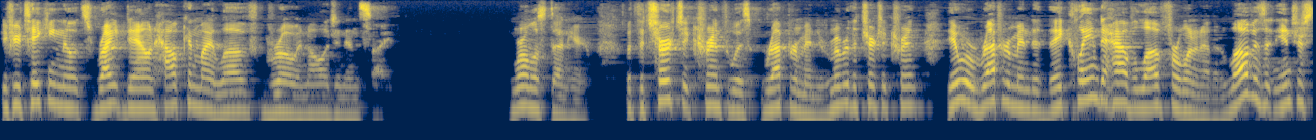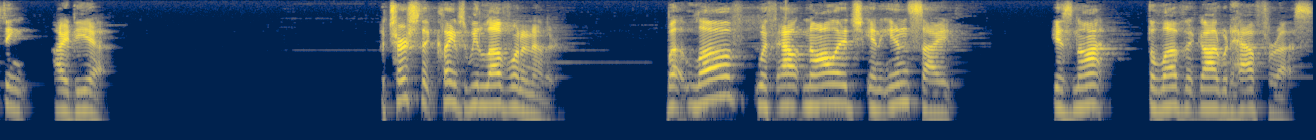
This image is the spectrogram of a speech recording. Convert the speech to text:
If you're taking notes, write down, how can my love grow in knowledge and insight? We're almost done here. But the church at Corinth was reprimanded. Remember the church at Corinth? They were reprimanded. They claimed to have love for one another. Love is an interesting idea. A church that claims we love one another. But love without knowledge and insight is not the love that God would have for us.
